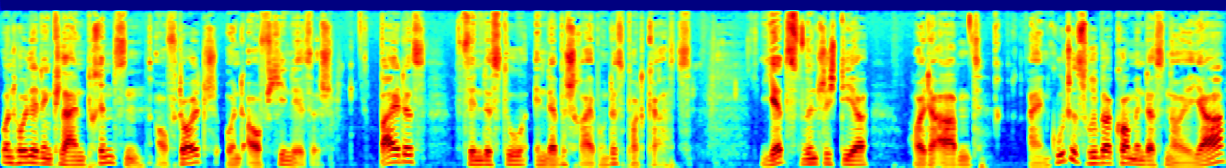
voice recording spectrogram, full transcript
und hol dir den kleinen Prinzen auf Deutsch und auf Chinesisch. Beides findest du in der Beschreibung des Podcasts. Jetzt wünsche ich dir heute Abend ein gutes Rüberkommen in das neue Jahr.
